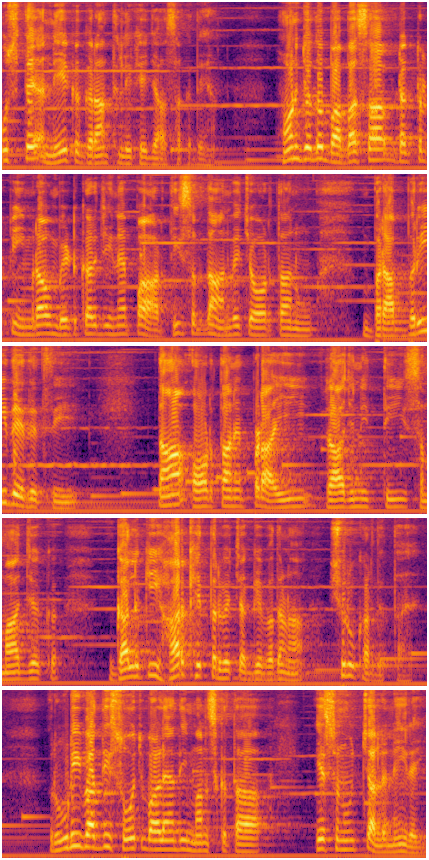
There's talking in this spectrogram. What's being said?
ਉਸ ਤੇ ਅਨੇਕ ਗ੍ਰੰਥ ਲਿਖੇ ਜਾ ਸਕਦੇ ਹਨ। ਹੁਣ ਜਦੋਂ ਬਾਬਾ ਸਾਹਿਬ ਡਾਕਟਰ ਭੀਮ ਰਾਓ ਅੰਬੇਡਕਰ ਜੀ ਨੇ ਭਾਰਤੀ ਸੰਵਿਧਾਨ ਵਿੱਚ ਔਰਤਾਂ ਨੂੰ ਬਰਾਬਰੀ ਦੇ ਦਿੱਤੀ, ਤਾਂ ਔਰਤਾਂ ਨੇ ਪੜ੍ਹਾਈ, ਰਾਜਨੀਤੀ, ਸਮਾਜਿਕ ਗੱਲ ਕੀ ਹਰ ਖੇਤਰ ਵਿੱਚ ਅੱਗੇ ਵਧਣਾ ਸ਼ੁਰੂ ਕਰ ਦਿੱਤਾ ਹੈ। ਰੂੜੀਵਾਦੀ ਸੋਚ ਵਾਲਿਆਂ ਦੀ ਮਨਸਕਤਾ ਇਸ ਨੂੰ ਝੱਲ ਨਹੀਂ ਰਹੀ।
